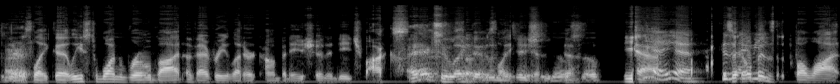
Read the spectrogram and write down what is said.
there's like at least one robot of every letter combination in each box. I actually like So that it's like, limitation yeah, though. yeah. So yeah, Yeah. yeah. Because It opens up a lot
